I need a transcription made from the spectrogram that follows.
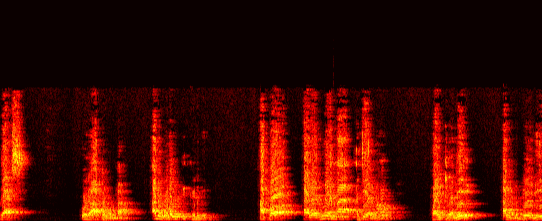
கேஸ் ஒரு ஆற்றல் உண்டாகும். அது உடலுக்கு கெடுதி. அப்போ அதுல இருந்து என்ன? அஜீரணம் வயிற்று வலி அல்லது பேதி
